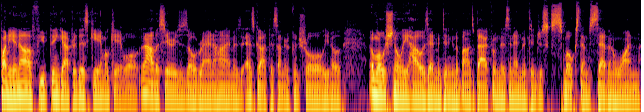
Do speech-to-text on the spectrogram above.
funny enough you'd think after this game okay well now the series is over. Anaheim has, has got this under control you know emotionally how is Edmonton going to bounce back from this? And Edmonton just smokes them 7-1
